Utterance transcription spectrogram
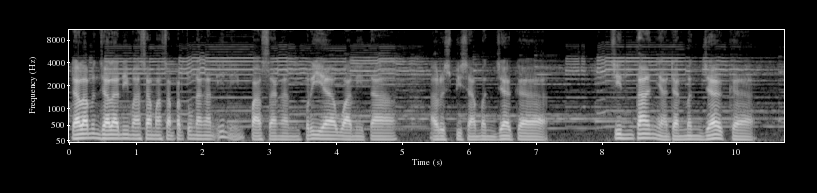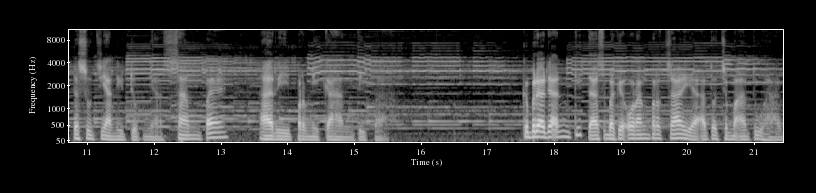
Dalam menjalani masa-masa pertunangan ini, pasangan pria wanita harus bisa menjaga cintanya dan menjaga kesucian hidupnya sampai hari pernikahan tiba. Keberadaan kita sebagai orang percaya atau jemaat Tuhan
